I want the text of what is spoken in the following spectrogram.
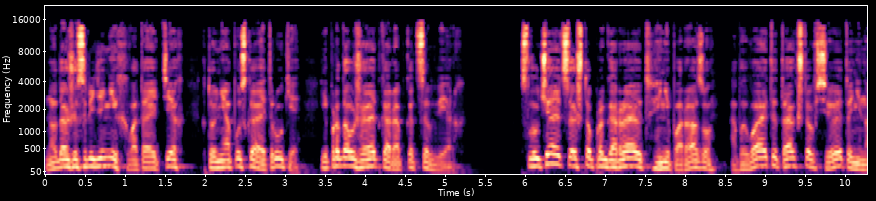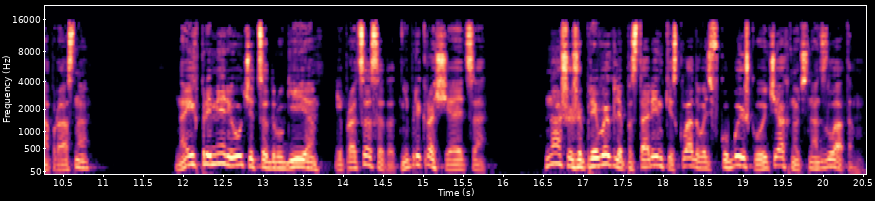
Но даже среди них хватает тех, кто не опускает руки и продолжает карабкаться вверх. Случается, что прогорают и не по разу, а бывает и так, что все это не напрасно. На их примере учатся другие, и процесс этот не прекращается. Наши же привыкли по старинке складывать в кубышку и чахнуть над златом.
